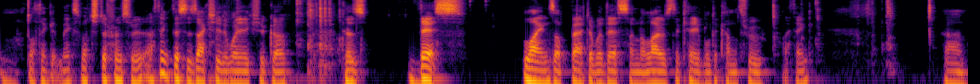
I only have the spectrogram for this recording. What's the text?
I don't think it makes much difference. I think this is actually the way it should go because this lines up better with this and allows the cable to come through, I think. Um,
